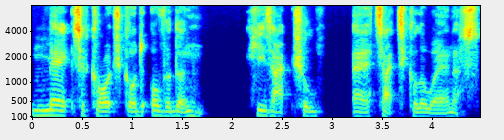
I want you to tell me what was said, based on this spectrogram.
makes a coach good other than his actual uh, tactical awareness?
